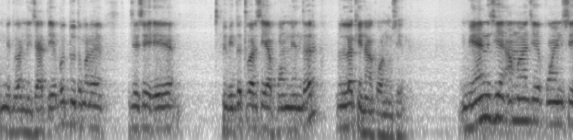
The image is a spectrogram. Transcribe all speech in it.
ઉમેદવારની જાતિ, એ બધું તમારે જે છે એ વિગતવાર છે આ ફોર્મની અંદર લખી નાખવાનું છે. મેન જે આમાં જે પોઈન્ટ છે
